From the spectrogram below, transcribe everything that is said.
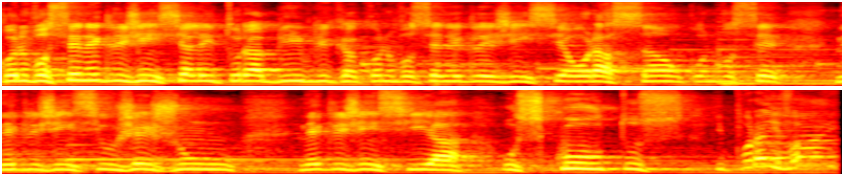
quando você negligencia a leitura bíblica, quando você negligencia a oração, quando você negligencia o jejum, negligencia os cultos e por aí vai.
